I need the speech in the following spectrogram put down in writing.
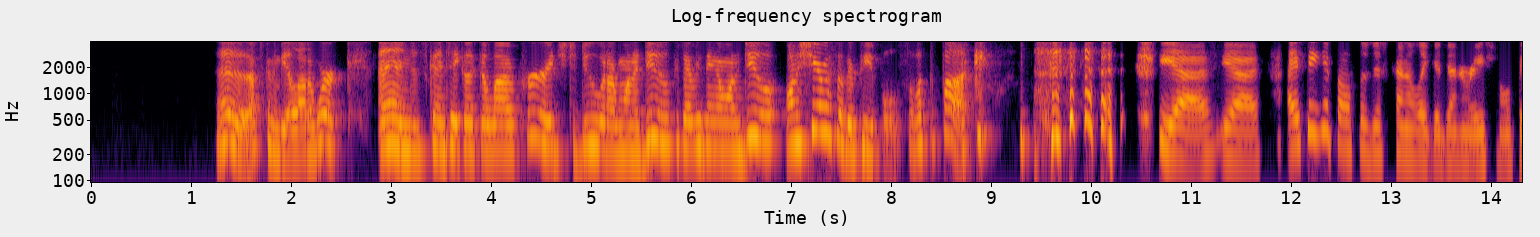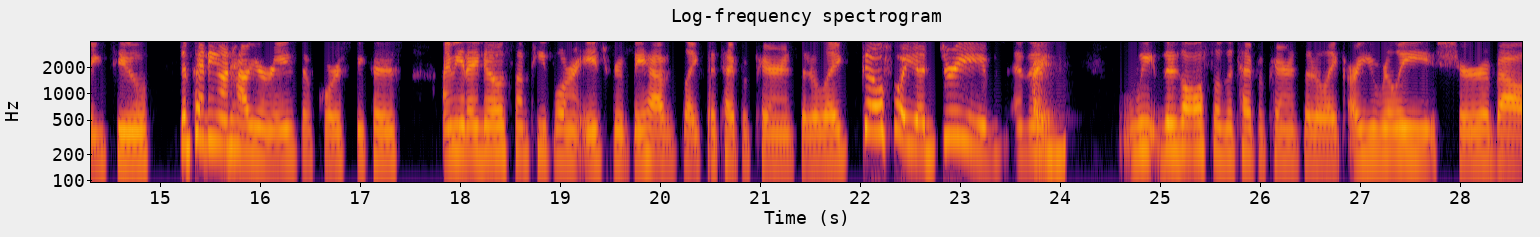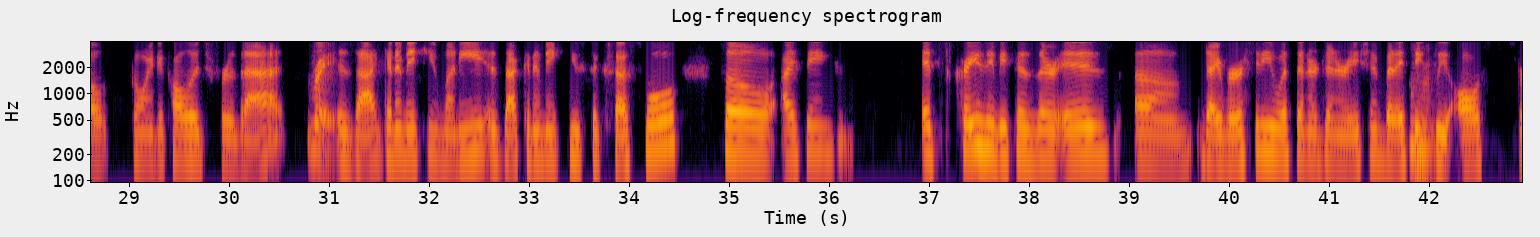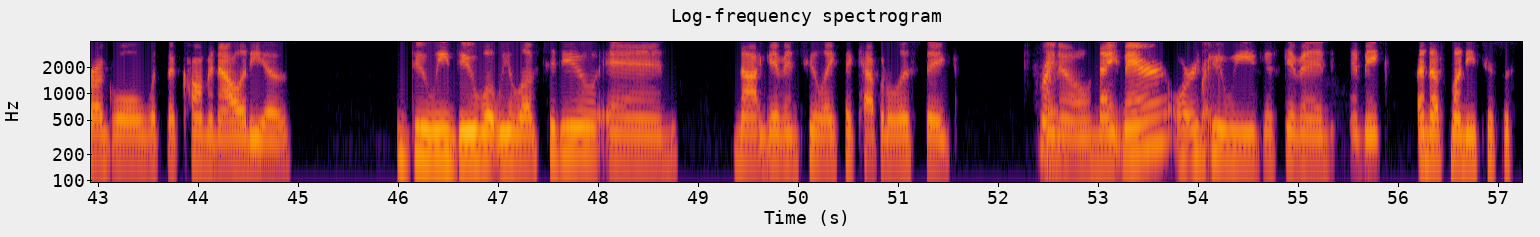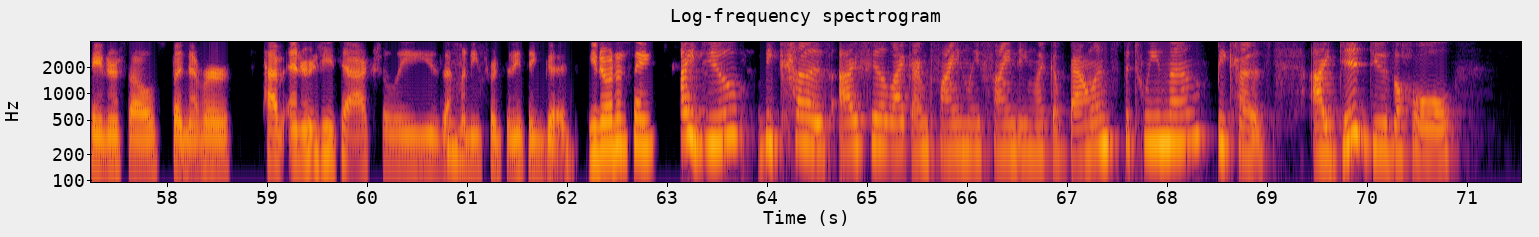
oh, that's going to be a lot of work. And it's going to take like a lot of courage to do what I want to do because everything I want to do, I want to share with other people. So what the fuck? yeah, yeah. I think it's also just kind of like a generational thing too depending on how you're raised, of course, because I mean, I know some people in our age group, they have like the type of parents that are like, go for your dreams. And then right. we, there's also the type of parents that are like, are you really sure about going to college for that? Right. Is that going to make you money? Is that going to make you successful? So I think it's crazy because there is um, diversity within our generation, but I think mm-hmm. we all struggle with the commonality of do we do what we love to do and not give into like the capitalistic right. you know nightmare or right. do we just give in and make enough money to sustain ourselves, but never have energy to actually use that mm-hmm. money towards anything good. You know what I'm saying? I do because I feel like I'm finally finding like a balance between them because I did do the whole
